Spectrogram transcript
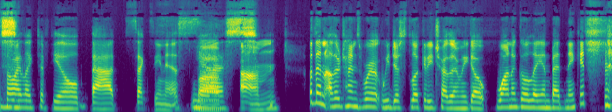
So I like to feel that sexiness. Yes. Um, but then other times where we just look at each other and we go, "Want to go lay in bed naked?"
